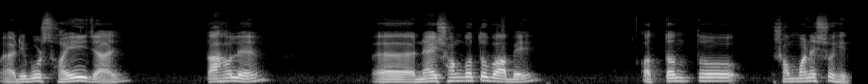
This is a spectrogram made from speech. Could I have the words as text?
ডিভোর্স হয়েই যায়, তাহলে ন্যায়সঙ্গতভাবে অত্যন্ত সম্মানের সহিত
